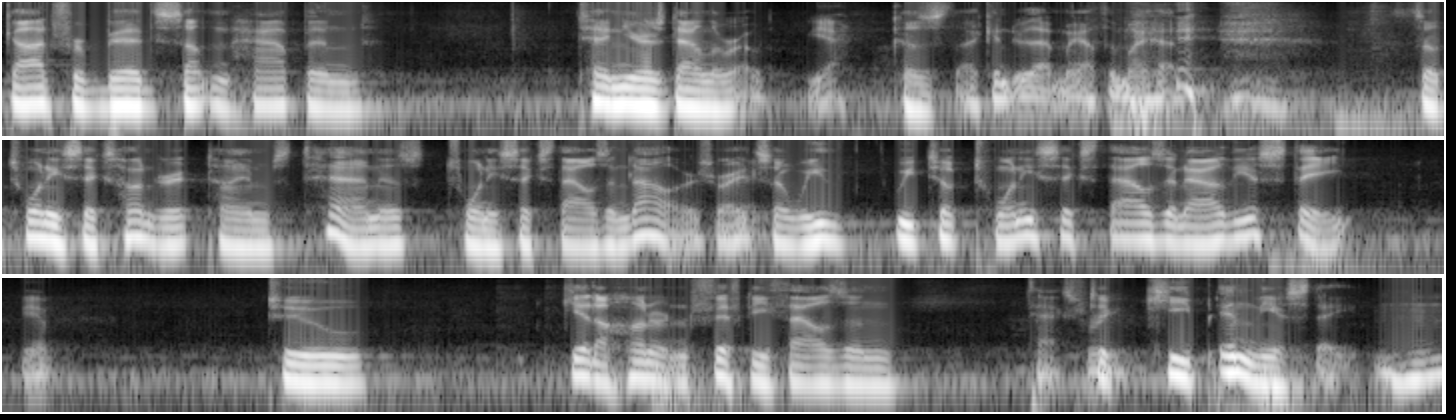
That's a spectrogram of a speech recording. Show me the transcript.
God forbid, something happened 10 years down the road Yeah. because I can do that math in my head. so 2600 times 10 is $26,000, right? Right. So we we took 26,000 out of the estate Yep. to get 150,000 tax free to keep in the estate. Mm-hmm.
